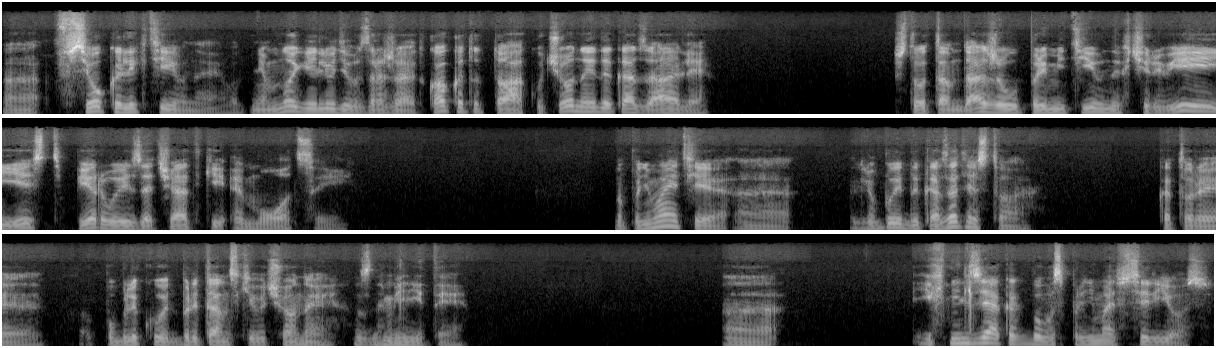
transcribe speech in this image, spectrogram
э, а, все коллективное. Вот мне многие люди возражают, как это так, ученые доказали, что там даже у примитивных червей есть первые зачатки эмоций. Но понимаете, э, любые доказательства, которые публикуют британские ученые знаменитые, э, их нельзя как бы воспринимать всерьез.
